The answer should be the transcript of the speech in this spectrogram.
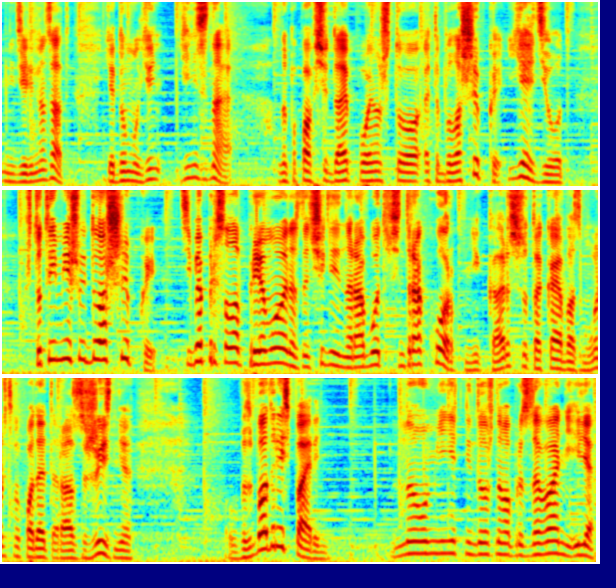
недели назад. Я думал, я, я не знаю. Но попав сюда, я понял, что это была ошибка. Я идиот. Что ты имеешь в виду ошибкой? Тебя прислало прямое назначение на работу в Центрокорп. Не кажется, что такая возможность выпадает раз в жизни. Взбодрись, парень. Но у меня нет ни должного образования или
